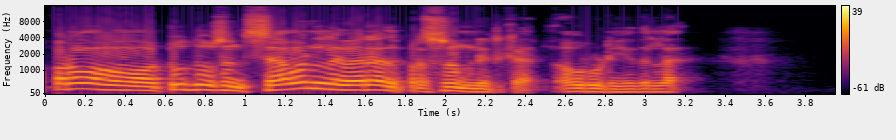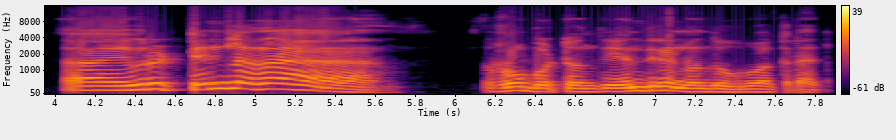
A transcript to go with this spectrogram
அப்புறம் டூ தௌசண்ட் செவனில் வேறு அது பிரச்சனை பண்ணியிருக்காரு அவருடைய இதில். இவர் டென்னில் தான் ரோபோட் வந்து எந்திரன் வந்து உருவாக்குறாரு.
